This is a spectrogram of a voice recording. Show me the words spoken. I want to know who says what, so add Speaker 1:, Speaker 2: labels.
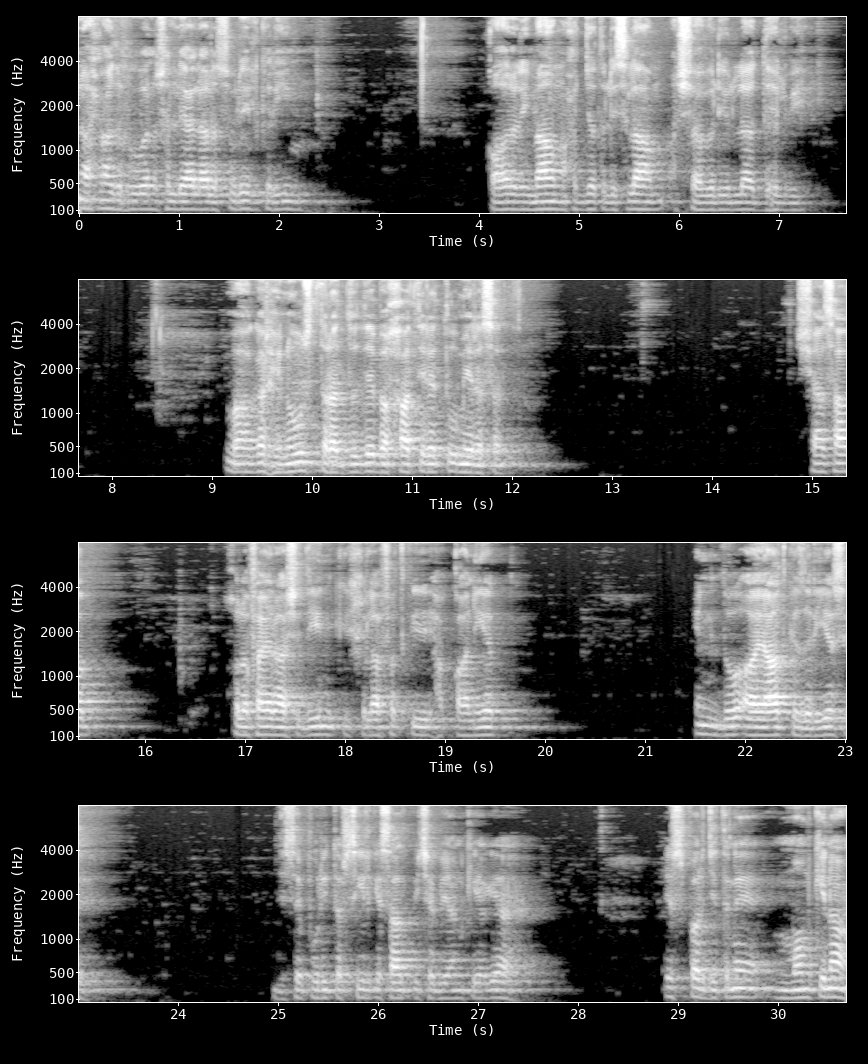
Speaker 1: نحمد ہُون صلی اللہ رسول الکریم قول الامام حجت الاسلام اشہ ولی اللہ دہلوی. و اگر ہنوز تردد بخاطر تو میں رسد. شاہ صاحب خلفۂ راشدین کی خلافت کی حقانیت ان دو آیات کے ذریعے سے، جسے پوری تفصیل کے ساتھ پیچھے بیان کیا گیا ہے اس پر جتنے ممکنہ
